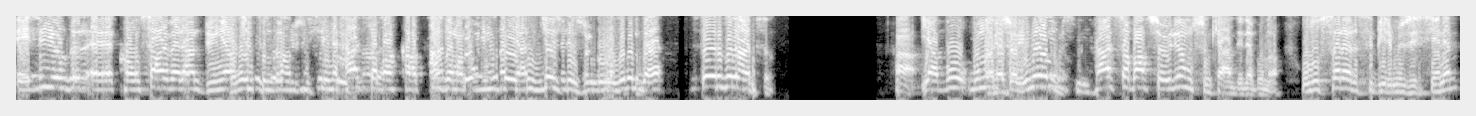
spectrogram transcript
50 yıldır e, konser veren dünya Evet, çapında müzisyeni şey her sabah kalktığı zaman oyunda de kendi 35 kendine yaşında olurum da sorgularsın. Ha, ya bu bunu söyleyebilir muyum? misin? Her sabah söylüyor musun kendine bunu? Uluslararası bir müzisyenim,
